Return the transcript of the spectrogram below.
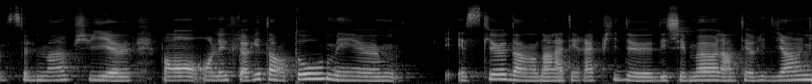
Absolument. Puis, euh, bon, on l'a effleuré tantôt, mais euh, est-ce que dans, dans, la thérapie de, des schémas, dans la théorie de Young,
